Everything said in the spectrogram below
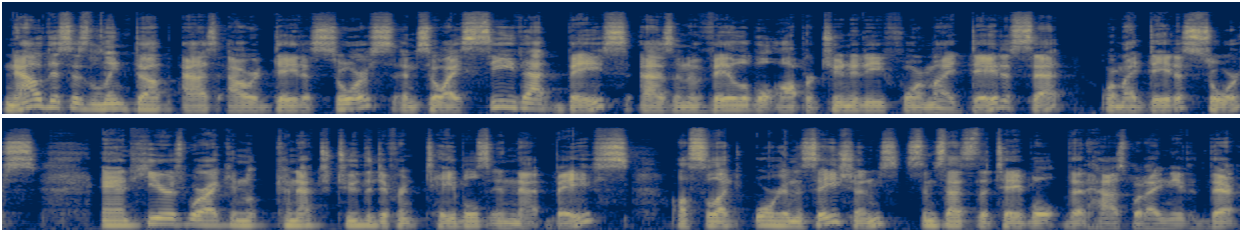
Now this is linked up as our data source. And so I see that base as an available opportunity for my data set or my data source. And here's where I can connect to the different tables in that base. I'll select organizations since that's the table that has what I needed there.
